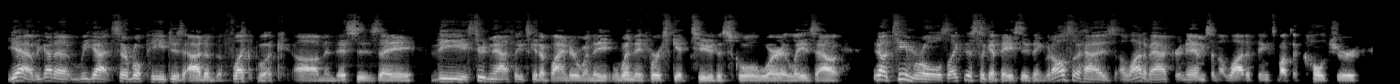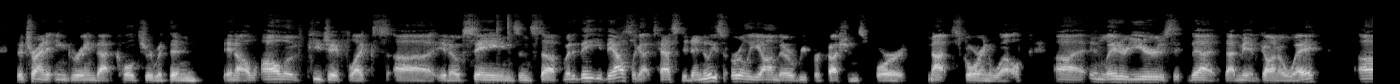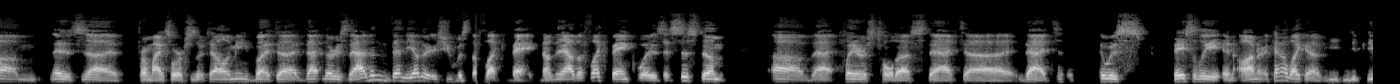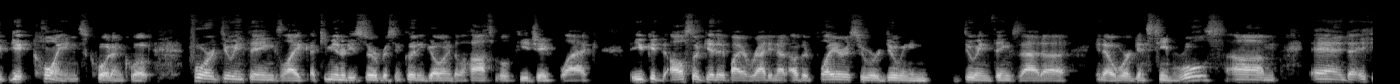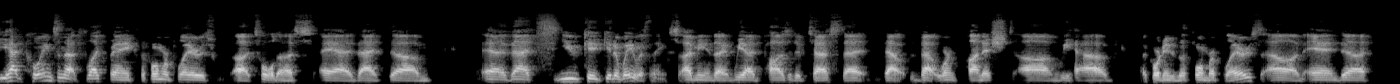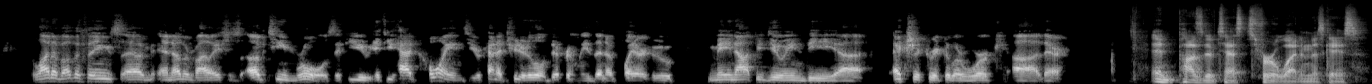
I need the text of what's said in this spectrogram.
Yeah, we got a we got several pages out of the Fleck book, um, and this is a the student athletes get a binder when they when they first get to the school where it lays out you know team rules like this like a basic thing, but also has a lot of acronyms and a lot of things about the culture. They're trying to ingrain that culture within in all, all of PJ Fleck's uh, you know sayings and stuff. But they they also got tested, and at least early on there were repercussions for not scoring well. Uh, in later years, that that may have gone away um, as uh, from my sources are telling me. But uh, that there's that, and then the other issue was the Fleck Bank. Now, now the Fleck Bank was a system uh, that players told us that uh, that it was basically an honor, kind of like a you, you, get coins, quote unquote, for doing things like a community service, including going to the hospital. PJ Fleck. You could also get it by ratting out other players who were doing doing things that uh, you know, were against team rules. Um, and if you had coins in that Fleck bank, the former players uh, told us uh, that um, uh, that you could get away with things. I mean, that we had positive tests that that that weren't punished. Um, we have, according to the former players, um, and uh, a lot of other things um, and other violations of team rules. If you if you had coins, you're kind of treated a little differently than a player who may not be doing the uh, extracurricular work uh, there. And positive tests for what in this case?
